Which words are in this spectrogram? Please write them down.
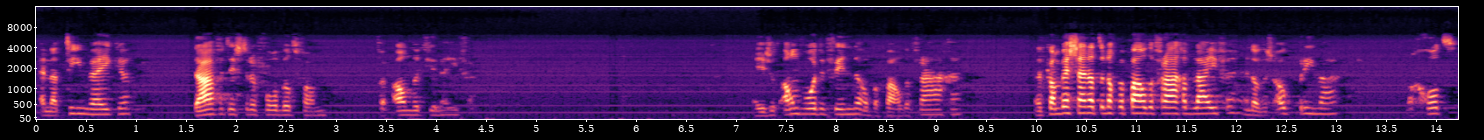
En na tien weken, David is er een voorbeeld van, verandert je leven. En je zult antwoorden vinden op bepaalde vragen. Het kan best zijn dat er nog bepaalde vragen blijven. En dat is ook prima. Maar God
